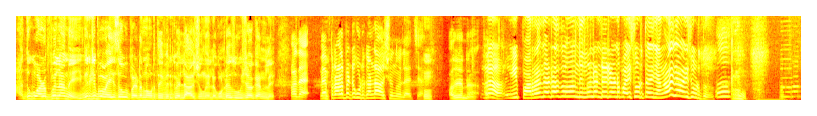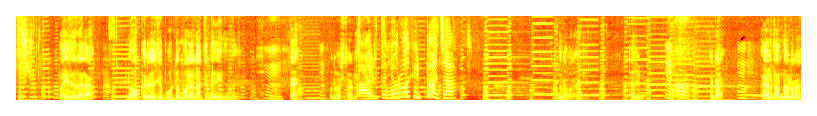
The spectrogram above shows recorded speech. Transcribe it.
അത് കുഴപ്പമില്ലാന്നേ. ഇവർക്ക് ഇപ്പൊ പൈസ പെട്ടെന്ന് കൊടുത്ത ഇവർക്ക് വല്ല ആവശ്യമൊന്നുമില്ല. കൊണ്ടുപോയി സൂക്ഷിച്ചു വെക്കാനല്ലേ? അതെ. വെപ്രാളപ്പെട്ട് കൊടുക്കേണ്ട ആവശ്യമൊന്നുമില്ല അച്ഛാ. അത് തന്നെ. അല്ല ഈ പറയുന്നേട്ടാ തോന്നുന്നു നിങ്ങൾ രണ്ടുപേരാണ് പൈസ കൊടുത്തത്. ഞങ്ങളല്ലേ പൈസ കൊടുത്തു പൈസ തരാം. ലോക്കറി വെച്ച് പൂട്ടും പോലെ തന്നെ അച്ഛന്റെ കയ്യിൽ നിന്ന് ഒരു പ്രശ്നമില്ല. ആയിരത്തി അഞ്ഞൂറ് രൂപ കിട്ടും അച്ഛാ. അങ്ങനെ പറയല്ലേ തരും. കേട്ടോ? അയാൾ തന്ന ഉടനെ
